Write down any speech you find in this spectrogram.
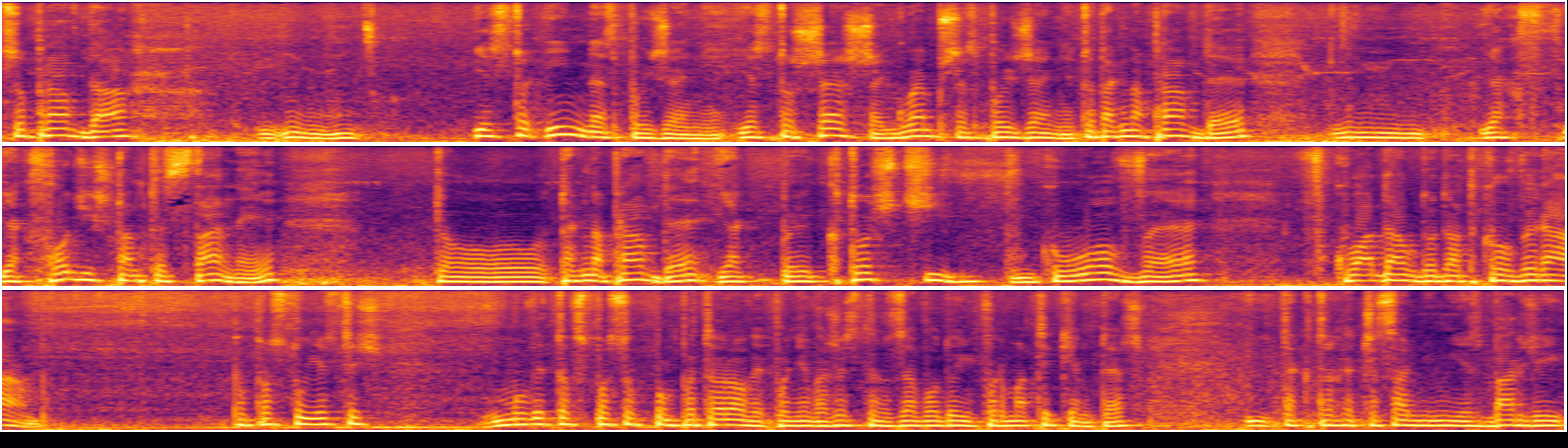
Co prawda, mm, jest to inne spojrzenie, jest to szersze, głębsze spojrzenie. To tak naprawdę, mm, jak, jak wchodzisz w tamte stany, to tak naprawdę jakby ktoś ci w głowę wkładał dodatkowy RAM. Po prostu jesteś, mówię to w sposób komputerowy, ponieważ jestem z zawodu informatykiem też i tak trochę czasami mi jest bardziej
